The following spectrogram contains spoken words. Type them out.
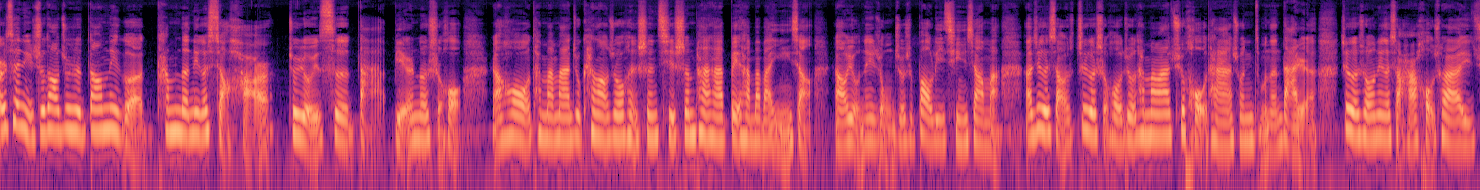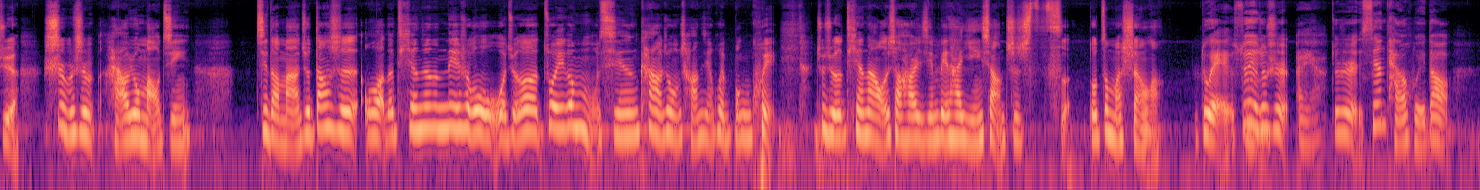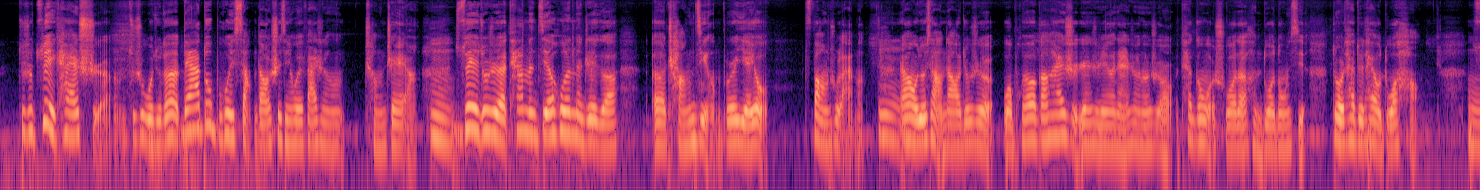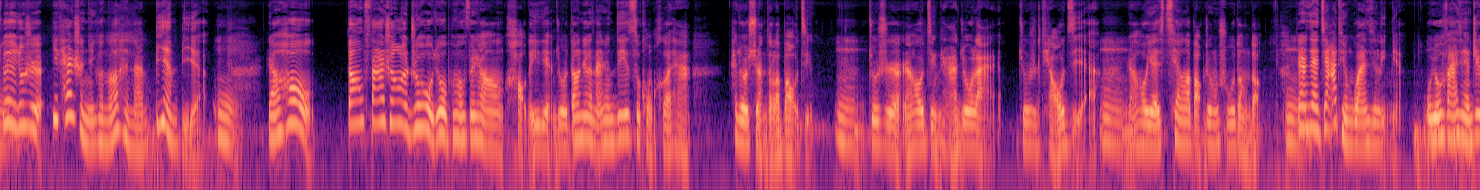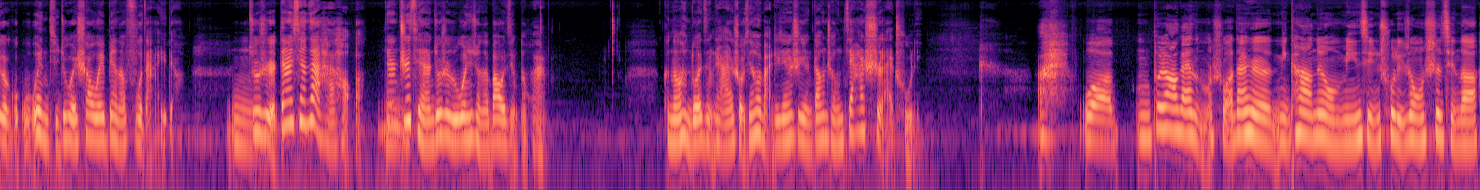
而且你知道，就是当那个他们的那个小孩儿，就有一次打别人的时候，然后他妈妈就看到之后很生气，生怕他被他爸爸影响，然后有那种就是暴力倾向嘛。然后这个小这个时候就他妈妈去吼他说你怎么能打人？这个时候那个小孩吼出来了一句是不是还要用毛巾？记得吗？就当时我的天，真的那时候我觉得作为一个母亲看到这种场景会崩溃，就觉得天呐，我的小孩已经被他影响至此，都这么深了。对，所以就是，哎呀，就是先谈回到，就是最开始，就是我觉得大家都不会想到事情会发生成这样。嗯，所以就是他们结婚的这个呃场景，不是也有。放出来嘛，嗯，然后我就想到，就是我朋友刚开始认识这个男生的时候，他跟我说的很多东西都是他对他有多好，所以就是一开始你可能很难辨别，嗯，然后当发生了之后，我觉得我朋友非常好的一点就是，当这个男生第一次恐吓他，他就选择了报警，嗯，就是然后警察就来就是调解，嗯，然后也签了保证书等等，嗯，但是在家庭关系里面，我就发现这个问题就会稍微变得复杂一点。嗯，就是，但是现在还好了。但是之前就是，如果你选择报警的话，可能很多警察首先会把这件事情当成家事来处理。唉，我嗯不知道该怎么说，但是你看到那种民警处理这种事情的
